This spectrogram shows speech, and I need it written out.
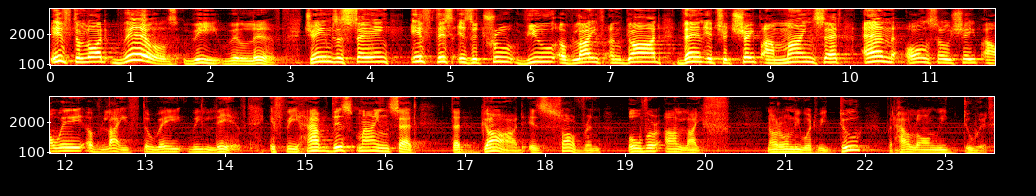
If the Lord wills, we will live. James is saying, if this is a true view of life and God, then it should shape our mindset and also shape our way of life, the way we live. If we have this mindset that God is sovereign over our life, not only what we do, but how long we do it.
